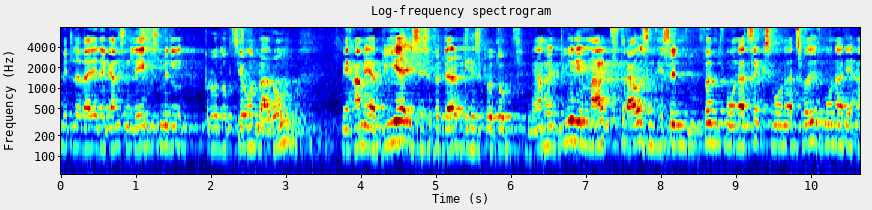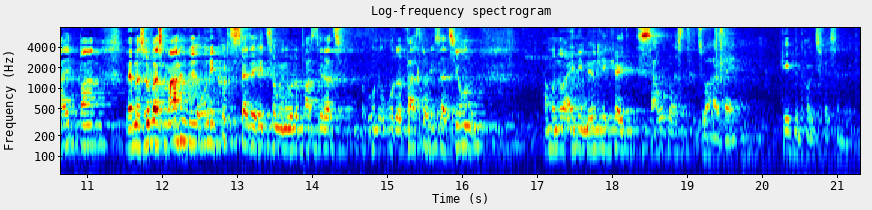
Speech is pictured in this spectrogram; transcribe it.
mittlerweile in der ganzen Lebensmittelproduktion. Warum? Wir haben ja Bier, es ist ein verderbliches Produkt. Wir haben halt Bier im Markt draußen, die sind fünf Monate, sechs Monate, zwölf Monate haltbar. Wenn man sowas machen will, ohne Kurzzeiterhitzungen oder, oder Pasteurisation, haben wir nur eine Möglichkeit, sauberst zu arbeiten. Geht mit Holzfässern nicht.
